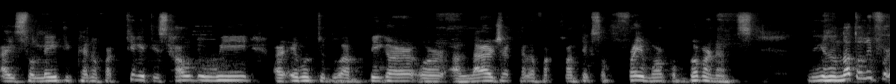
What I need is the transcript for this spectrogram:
isolated kind of activities. How do we are able to do a bigger or a larger kind of a context of framework of governance? You know, not only for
